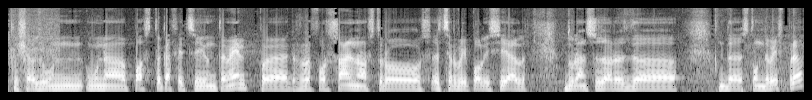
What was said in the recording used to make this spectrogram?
Que això és un, una aposta que ha fet l'Ajuntament per reforçar el nostre el servei policial durant les hores de, de estona de vespre.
